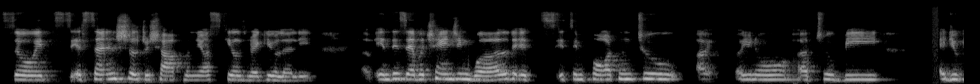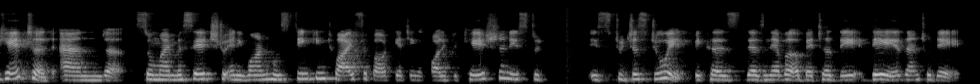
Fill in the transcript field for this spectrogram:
So it's essential to sharpen your skills regularly. In this ever-changing world, it's it's important to uh, you know uh, to be educated. And uh, so my message to anyone who's thinking twice about getting a qualification is to is to just do it because there's never a better day, day than today.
